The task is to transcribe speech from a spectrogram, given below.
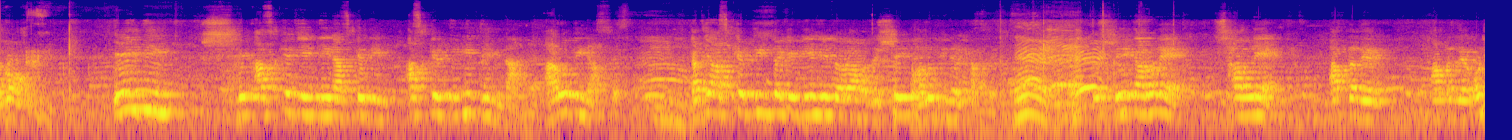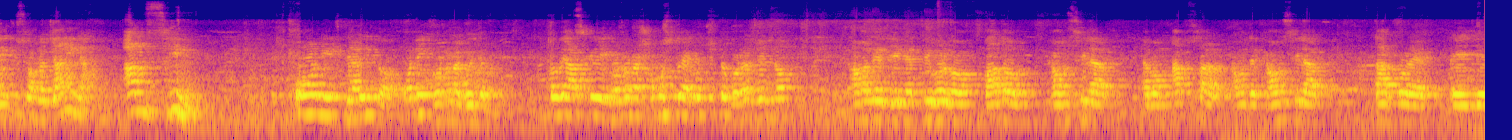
এবং এই দিন আজকে যে দিন আজকে দিন আজকের দিনই দিন না আরও দিন আছে। কাজে আজকের দিনটাকে নিয়ে যেতে হবে আমাদের সেই ভালো দিনের কাছে সেই কারণে সামনে আপনাদের আপনাদের অনেক কিছু আমরা জানি না। আনসিন অনির্ধারিত অনেক ঘটনা ঘটতে পারে তবে আজকের এই ঘটনা সমস্ত একত্রিত করার জন্য আমাদের যে নেতৃবর্গ বাদল কাউন্সিলর এবং আফসার আমাদের কাউন্সিলর তারপরে এই যে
